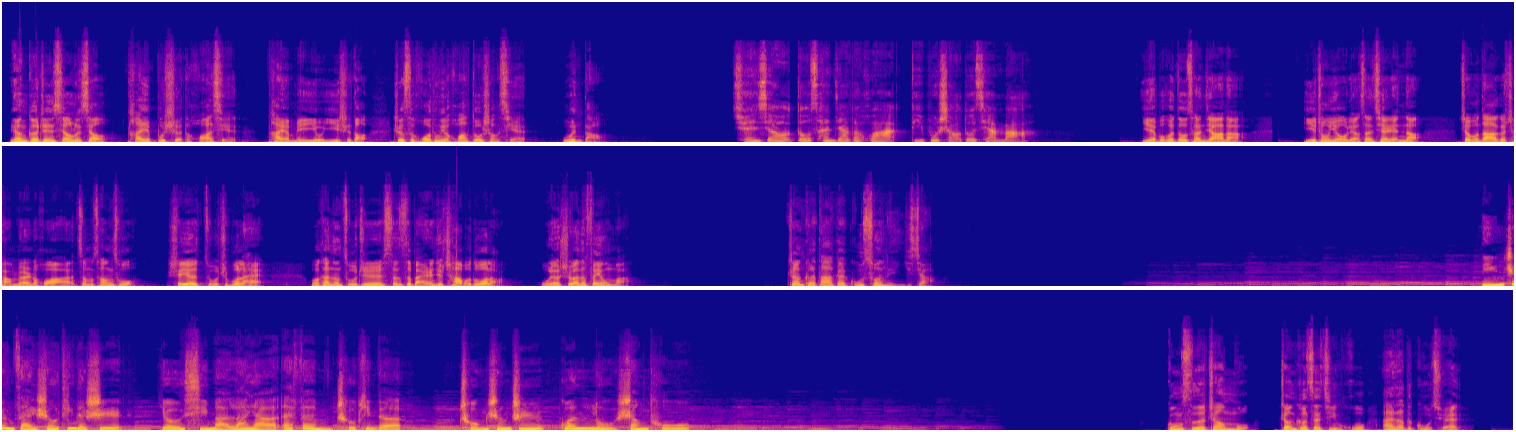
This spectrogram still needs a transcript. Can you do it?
梁格真笑了笑，他也不舍得花钱，他也没有意识到这次活动要花多少钱，问道：“全校都参加的话，抵不少多钱吧？”也不会都参加的，一中有两三千人呢。这么大个场面的话，这么仓促，谁也组织不来。我看能组织三四百人就差不多了，五六十万的费用吧。张克大概估算了一下。您正在收听的是由喜马拉雅 FM 出品的《重生之官路商途》。公司的账目，张克在锦湖爱达的股权，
